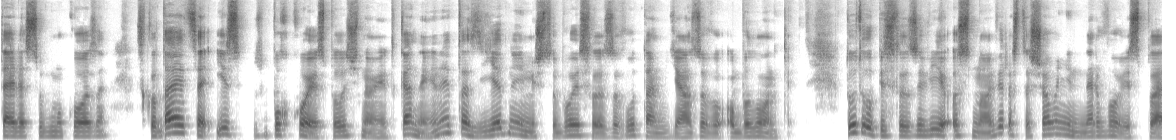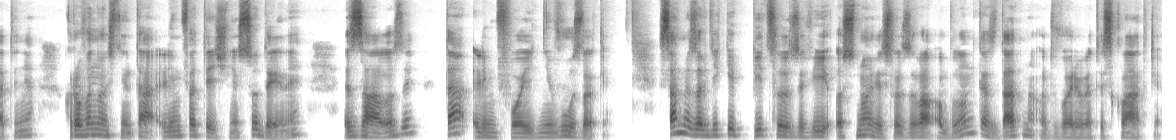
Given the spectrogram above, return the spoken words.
теля субмукоза, складається із пухкої сполучної тканини та з'єднує між собою слизову та м'язову оболонки. Тут у підслизовій основі розташовані нервові сплетення, кровоносні та лімфатичні судини, залози та лімфоїдні вузлики. Саме завдяки підслизовій основі слизова оболонка здатна утворювати складки.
